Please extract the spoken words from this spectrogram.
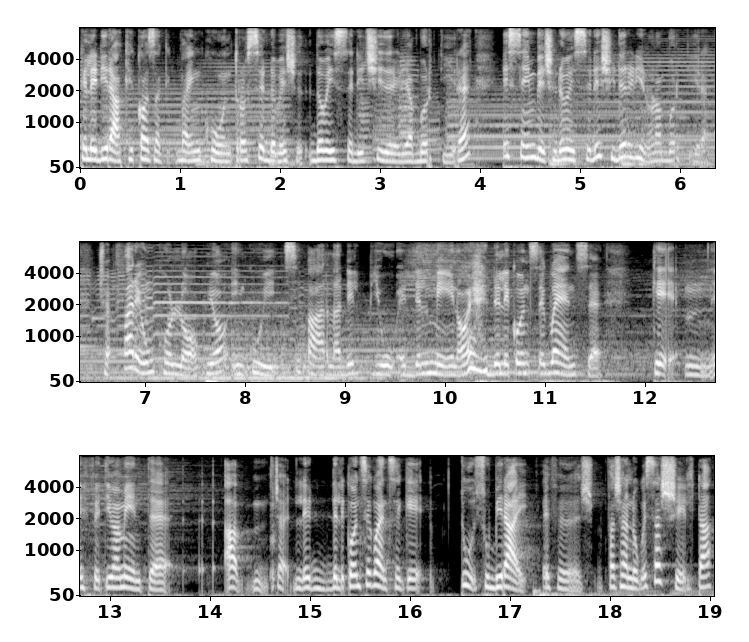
che le dirà che cosa va incontro se dovesse, dovesse decidere di abortire e se invece dovesse decidere di non abortire. Cioè fare un colloquio in cui si parla del più e del meno e delle conseguenze che mh, effettivamente ha- cioè le- delle conseguenze che tu subirai eh, facendo questa scelta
